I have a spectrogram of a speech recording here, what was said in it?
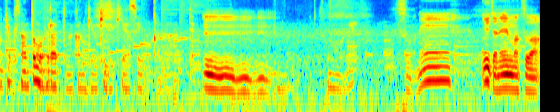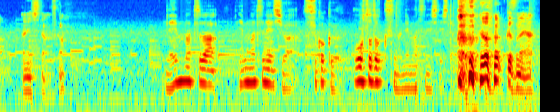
お客さんともフラットな関係を築きやすいのかなって。うんうんうんうん。思うねそうね。ゆうちゃん年末は何してたんですか？年末は年末年始はすごくオーソドックスな年末年始でした。オーソドックスな。や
